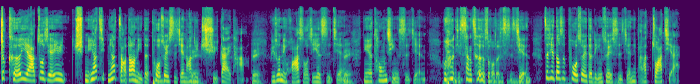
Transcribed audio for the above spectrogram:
就可以啊，做捷运取你要你要找到你的破碎时间，嗯，然后你取代它。对，比如说你划手机的时间，你的通勤时间，或者你上厕所的时间，嗯，这些都是破碎的零碎时间，你把它抓起来，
